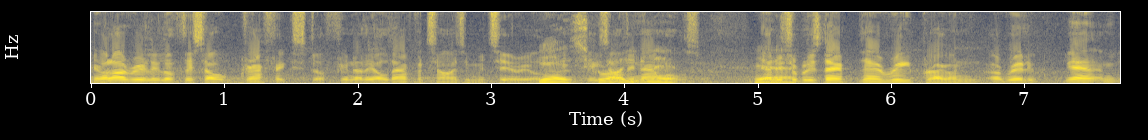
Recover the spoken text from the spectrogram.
Yeah, well, I really love this old graphic stuff, you know, the old advertising material. Yeah, it's old great, isn't it? enamels. The only Yeah. trouble is they're, they're repro, and I really, yeah, and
